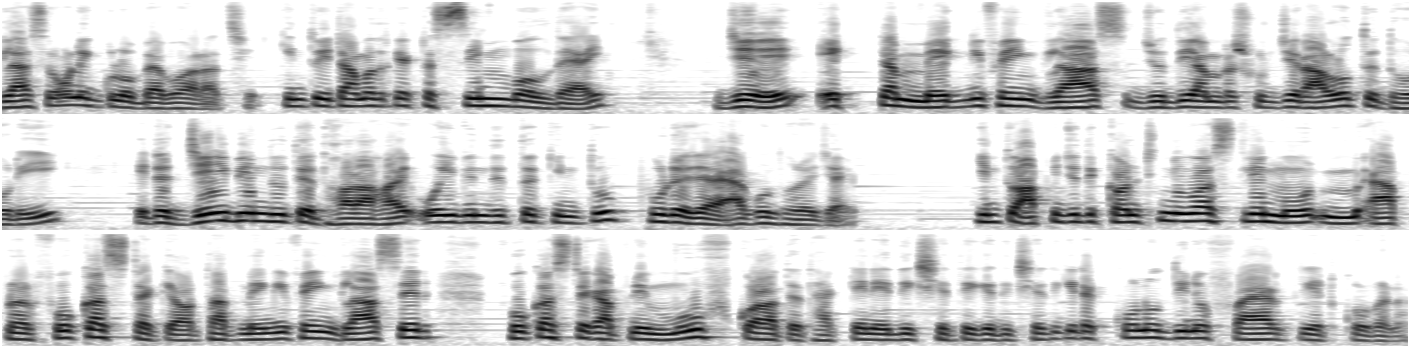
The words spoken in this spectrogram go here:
গ্লাসের অনেকগুলো ব্যবহার আছে, কিন্তু এটা আমাদেরকে একটা সিম্বল দেয় যে একটা ম্যাগনিফাইং গ্লাস যদি আমরা সূর্যের আলোতে ধরি, এটা যেই বিন্দুতে ধরা হয়, ওই বিন্দুতে কিন্তু পুড়ে যায়, আগুন ধরে যায়। কিন্তু আপনি যদি কন্টিনিউয়াসলি আপনার ফোকাসটাকে অর্থাৎ ম্যাগনিফাইং গ্লাসের ফোকাসটাকে আপনি মুভ করাতে থাকেন, এদিক সেদিক এদিক সেদিক, এটা কোনো দিনও ফায়ার ক্রিয়েট করবে না।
